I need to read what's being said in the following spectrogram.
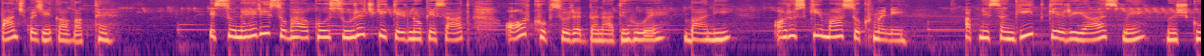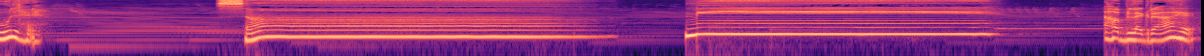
पाँच बजे का वक्त है। इस सुनहरी सुबह को सूरज की किरणों के साथ और खूबसूरत बनाते हुए बानी और उसकी माँ सुखमणि अपने संगीत के रियाज में मशगूल हैं। सा लग रहा है।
